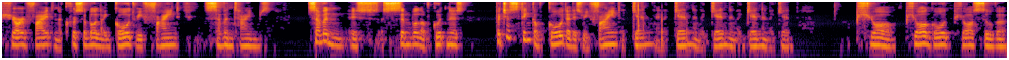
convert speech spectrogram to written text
purified in a crucible, like gold refined seven times. Seven is a symbol of goodness, but just think of gold that is refined again and again and again and again and again. Pure, pure gold, pure silver,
